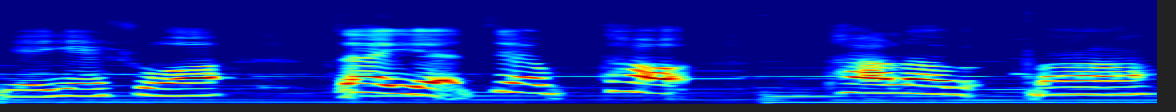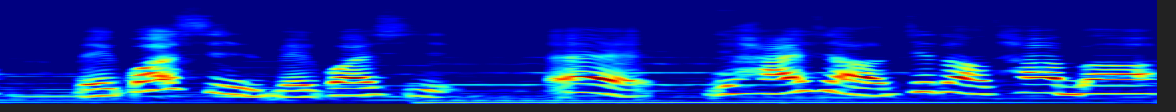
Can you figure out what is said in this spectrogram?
爷爷说：“再也见不到他了吗？没关系，没关系。哎，你还想见到他吗？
